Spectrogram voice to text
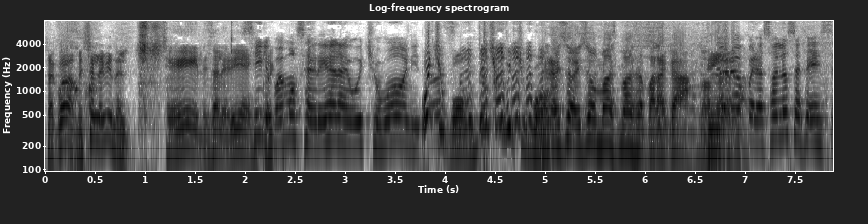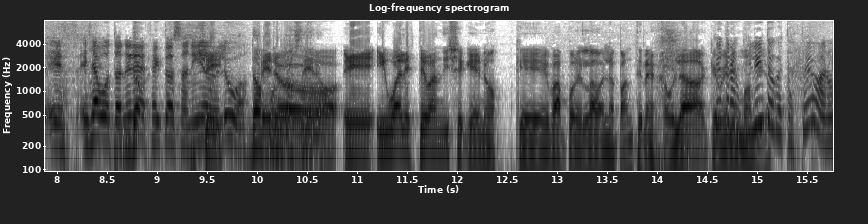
¿Te acuerdas? Me sale bien el. sí, le sale bien. Sí, le podemos agregar a Wichubon y todo. Pero eso, eso más, más para acá. más Claro. para Claro, acá. pero son los es, es, es la botonera de efecto de sonido Sí, de Lugo. Do- pero 2.0. eh, igual Esteban dice que no, que va por el lado de la pantera enjaulada. Que Qué tranquilito bien. que está Esteban Y bueno,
